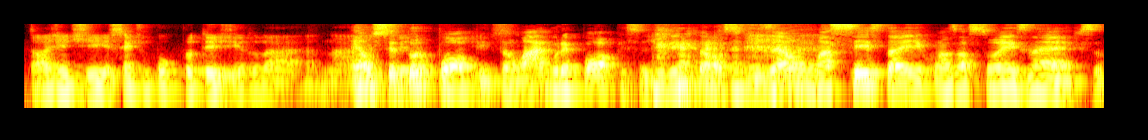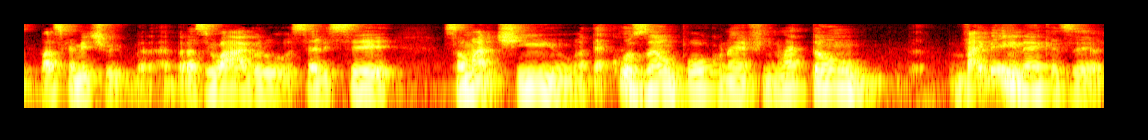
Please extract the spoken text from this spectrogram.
Então a gente se sente um pouco protegido na. na É um setor pop, então agro é pop, você diria então, se fizer uma cesta aí com as ações, né, basicamente Brasil Agro, CLC, São Martinho, até Cozão um pouco, né, enfim, não é tão... vai bem, né, quer dizer,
